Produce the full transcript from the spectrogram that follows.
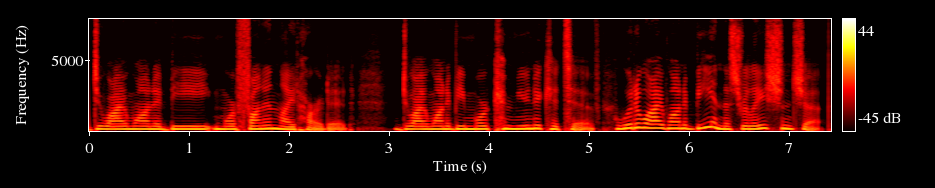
Do I want to be more fun and lighthearted? Do I want to be more communicative? What do I want to be in this relationship?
